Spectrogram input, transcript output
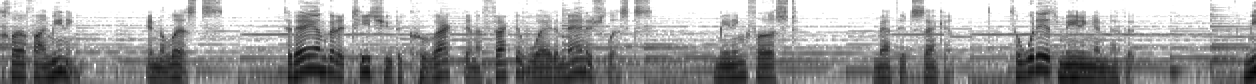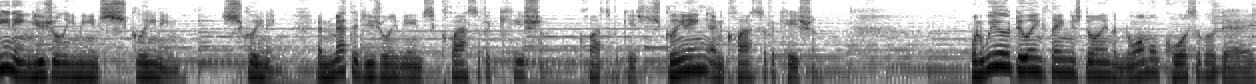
clarify meaning in the lists. Today I'm going to teach you the correct and effective way to manage lists. Meaning first, method second. So, what is meaning and method? Meaning usually means screening, screening, and method usually means classification, classification, screening and classification. When we are doing things during the normal course of our day,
